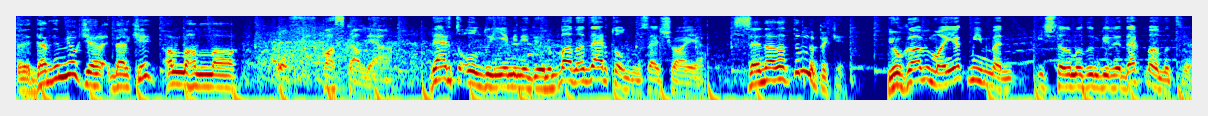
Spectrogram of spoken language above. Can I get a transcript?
E, derdim yok ya belki. Allah Allah. Of Pascal ya. Dert oldun yemin ediyorum. Bana dert oldun sen şu an ya. Sen anlattın mı peki? Yok abi manyak mıyım ben? Hiç tanımadığım birine dert mi anlatıyor?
